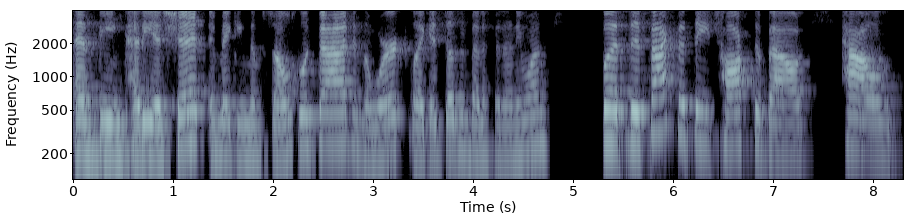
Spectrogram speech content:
and being petty as shit and making themselves look bad in the work? Like, it doesn't benefit anyone. But the fact that they talked about how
